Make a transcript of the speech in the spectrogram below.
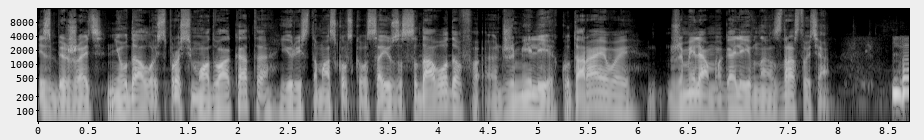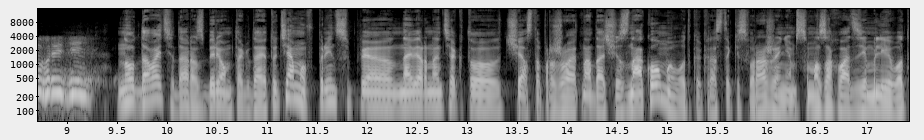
избежать не удалось? Спросим у адвоката, юриста Московского союза садоводов Джамили Кутараевой. Джамиля Магалиевна, здравствуйте. Добрый день. Ну, давайте, да, разберем тогда эту тему. В принципе, наверное, те, кто часто проживает на даче, знакомы вот как раз-таки с выражением «самозахват земли». Вот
